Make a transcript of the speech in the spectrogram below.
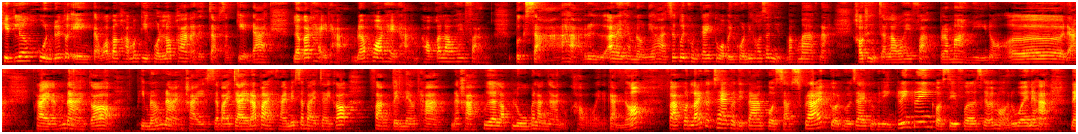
คิดเรื่องคุณด้วยตัวเอง แต่ว่าบางครั้งบางทีคนรอบข้างอาจจะจับสังเกตได้ แล้วก็ถ่ายถาม แล้วพอถ่ายถามเขาก็เล่าให้ฟังปรึกษาหาหรืออะไรทำนองนี้ค่ะ ซึ่งเป็นคนใกล้ตัวเป็นคนที่เขาสนิทมากๆนะเขาถึงจะเล่าให้ฟังประมาณนี้เนาะเออนะ ใครรับทำนายก็พิมพ์รับทำนายใครสบายใจรับไปใครไม่สบายใจก็ฟังเป็นแนวทางนะคะ เพื่อรับรู้พลังงานของเขาไว้แล้วกันเนาะฝากกดไลค์ กดแชร์ กดติดตาม กด subscribe กดหัวใจ กดกระดิ่งกริ๊งกริ๊งกด see first กับแม่หมอด้วยนะคะ ใน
